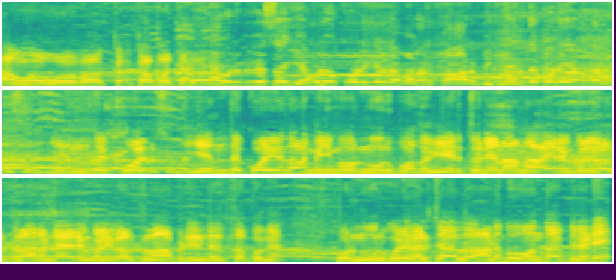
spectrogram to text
அவங்க வ- கா- காப்பாத்திடுவாங்க. ஒரு விவசாயி எவ்வளவு கோழிகள் வளர்க்க ஆரம்பிக்கலாம் எந்த கோழியா இருந்தாலும் சரி. எந்த கோழி எந்த கோழி இருந்தாலும் மினிமம் ஒரு நூறு போதுங்க எடுத்தோடனே நான் ஆயிரம் கோழி வளர்த்தலாம் ரெண்டாயிரம் கோழி வளர்த்தலாம் அப்படின்றது தப்புங்க. ஒரு நூறு கோழி வளர்த்து அதில் அனுபவம் வந்தால் பின்னாடி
